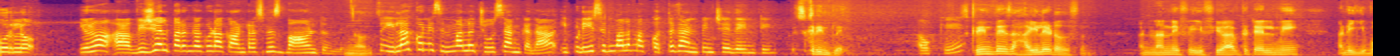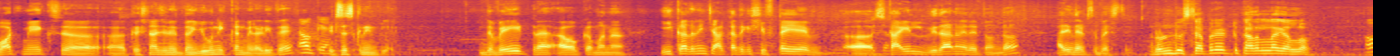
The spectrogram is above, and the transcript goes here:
ఊర్లో యూనో విజువల్ పరంగా కూడా కాంట్రాస్ట్నెస్ బాగుంటుంది. సో ఇలా కొన్ని సినిమాల్లో చూసాం కదా ఇప్పుడు ఈ సినిమాలో మాకు కొత్తగా అనిపించేది ఏంటి? Screen play okay screen play is the highlight వస్తుంది అంటే నన్ను if if you have to tell me అంటే what makes Krishnarjuna Yuddham unique అని మీరు అడిగితే. It's a screen play the way ఒక మన ఈ కథ నుంచి ఆ కథకి షిఫ్ట్ అయ్యే స్టైల్ విధానం ఏదైతే ఉందో I think that's the best thing రెండు సెపరేట్ కథల్లాగా వెళ్ళవు. ఓ.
